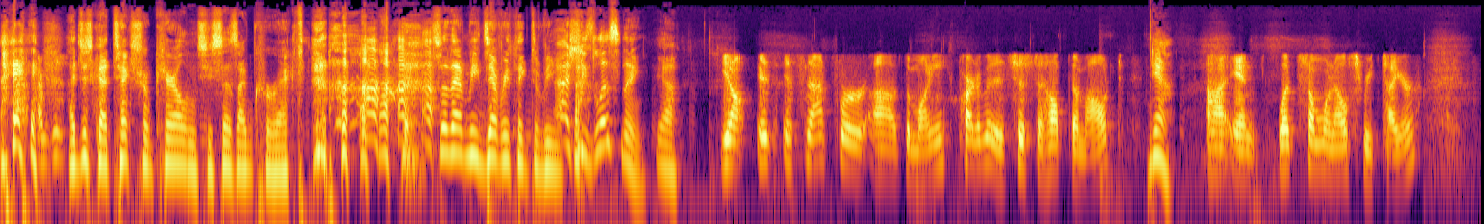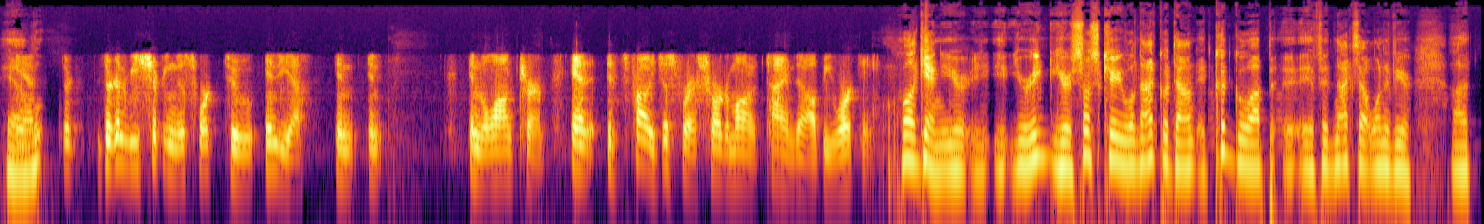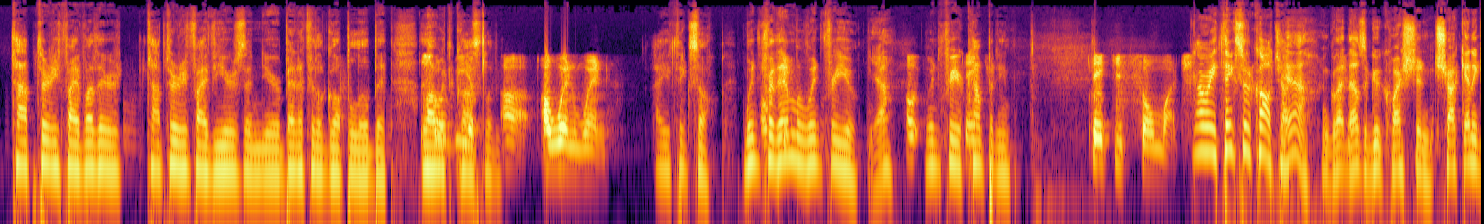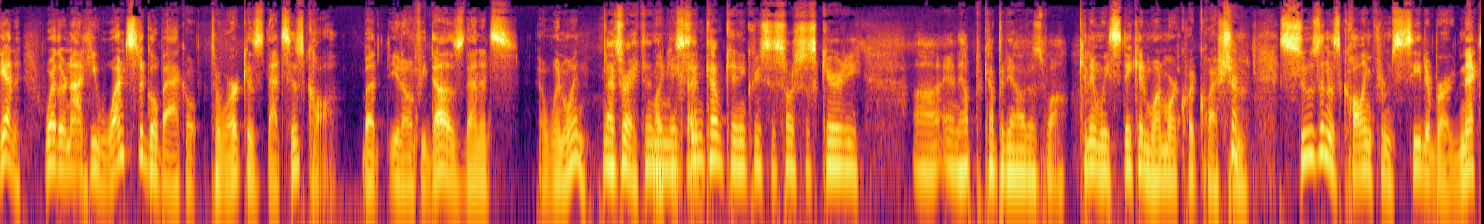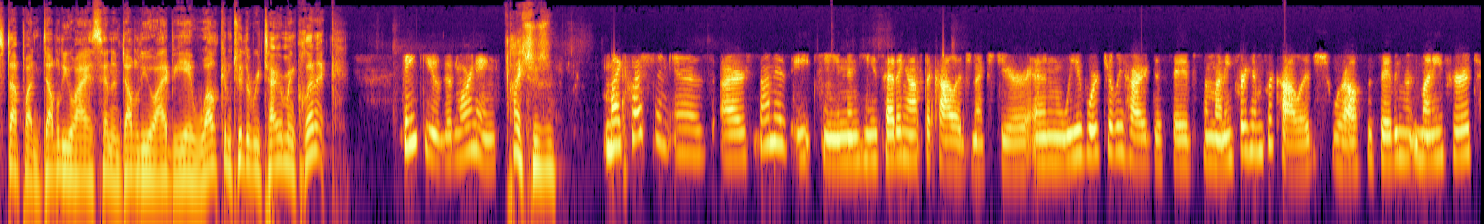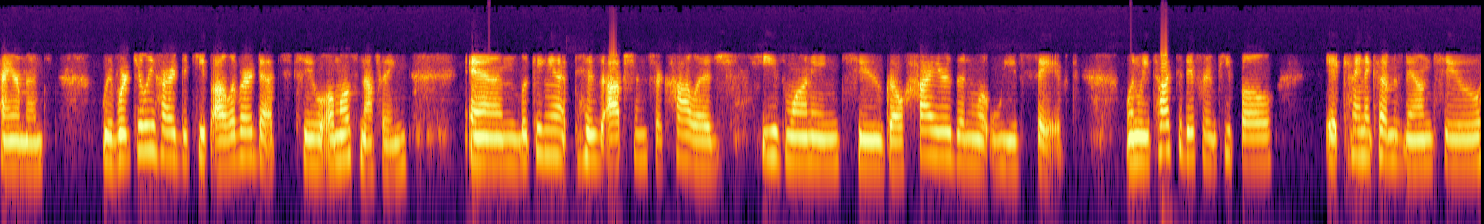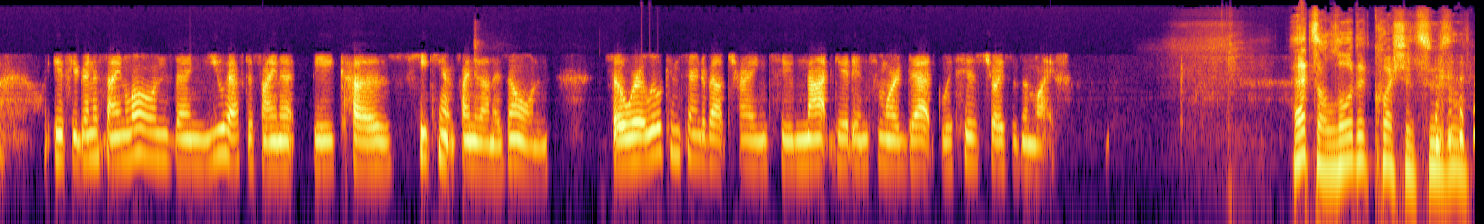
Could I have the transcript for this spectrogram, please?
Uh, just, I just got text from Carol and she says I'm correct. so that means everything to me. Yeah, she's listening. yeah. You know, it, it's not for uh, the money part of it. It's just to help them out. Yeah. Uh, and let someone else retire. Yeah. And they're they're going to be shipping this work to India in in in the long term, and it's probably just for a short amount of time that I'll be working. Well, again, your your your Social Security will not go down. It could go up if it knocks out one of your uh, top thirty-five other top thirty-five years, and your benefit will go up a little bit, along so with the cost a, of living. Uh, a win-win. I think so. Win for them, a win for you. Yeah. Oh, win for your company. You. Thank you so much. All right, thanks for the call, Chuck. Yeah, I'm glad that was a good question, Chuck. And again, whether or not he wants to go back to work is that's his call. But you know, if he does, then it's a win-win. That's right, and like it makes income, can increase the Social Security. Uh, and help the company out as well. Can we sneak in one more quick question? Sure. Susan is calling from Cedarburg. Next up on WISN and WIBA. Welcome to the Retirement Clinic. Thank you. Good morning. Hi, Susan. My question is our son is 18 and he's heading off to college next year, and we've worked really hard to save some money for him for college. We're also saving money for retirement. We've worked really hard to keep all of our debts to almost nothing. And looking at his options for college, he's wanting to go higher than what we've saved. When we talk to different people, it kind of comes down to if you're going to sign loans, then you have to sign it because he can't sign it on his own. So we're a little concerned about trying to not get into more debt with his choices in life. That's a loaded question, Susan.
